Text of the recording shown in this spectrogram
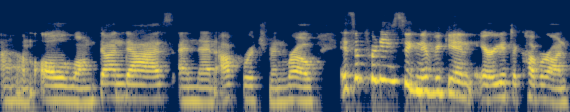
um, all along Dundas, and then up Richmond Row. It's a pretty significant area to cover on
